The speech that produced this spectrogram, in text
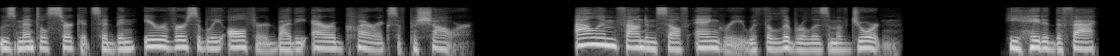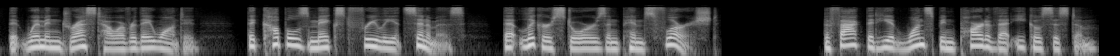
whose mental circuits had been irreversibly altered by the Arab clerics of Peshawar. Alum found himself angry with the liberalism of Jordan. He hated the fact that women dressed however they wanted, that couples mixed freely at cinemas, that liquor stores and pimps flourished. The fact that he had once been part of that ecosystem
